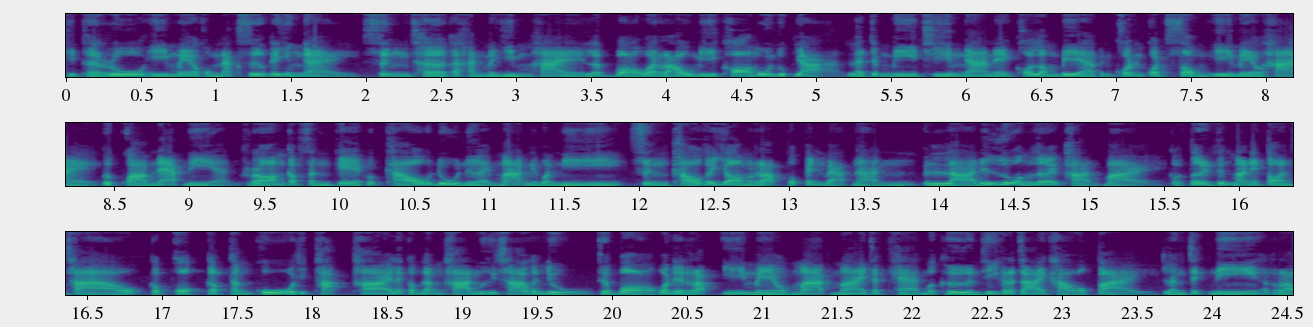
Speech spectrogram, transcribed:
ที่เธอรู้อีเมลของนักสืบได้ยังไง ซึ่งเธอก็หันมายิ้มให้ และบอกว่าเรามีข้อมูลทุกอย่าง และจะมีทีมงานในโคลอมเบียเป็นคนกดส่งอีเมลให้ เพื่อความแนบเนียน พร้อมกับสังเกตว่าเขาดูเหนื่อยมากในวันนี้ ซึ่งเขาก็ยอมรับว่าเป็นแบบนั้น เวลาได้ล่วงเลยผ่านไปเขาตื่นขึ้นมาในตอนเช้าก็พบกับทั้งคู่ที่ทักทายและกำลังทานมื้อเช้ากันอยู่ เธอบอกว่าได้รับอีเมลมากมายจากแขกเมื่อคืนที่กระจายข่าวออกไป หลังจากนี้เรา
